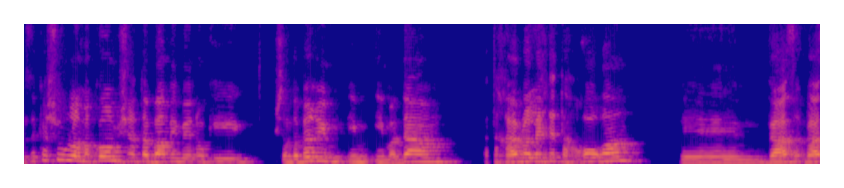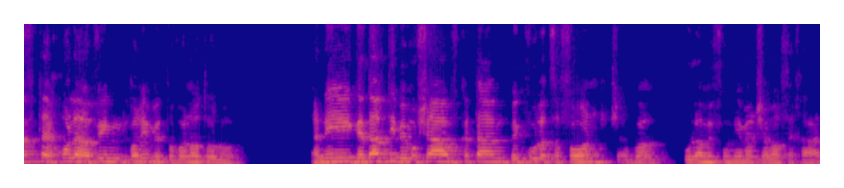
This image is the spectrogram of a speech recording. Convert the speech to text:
וזה קשור למקום שאתה בא ממנו, כי כשאתה מדבר עם, עם, עם אדם, אתה חייב ללכת אחורה ואז, ואז אתה יכול להבין דברים ותובנות עולות. אני גדלתי במושב קטן בגבול הצפון, עכשיו כבר כולם מפונים, אין שם אף אחד.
